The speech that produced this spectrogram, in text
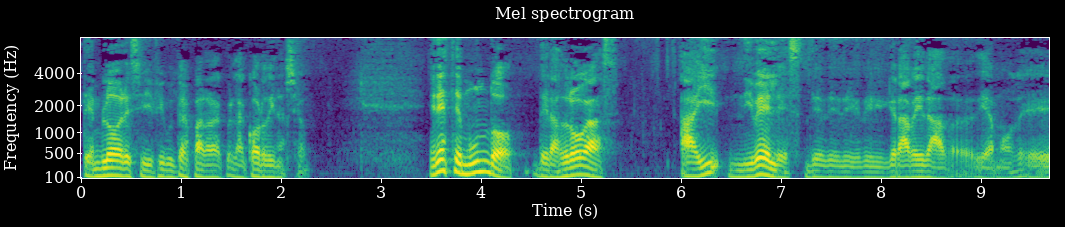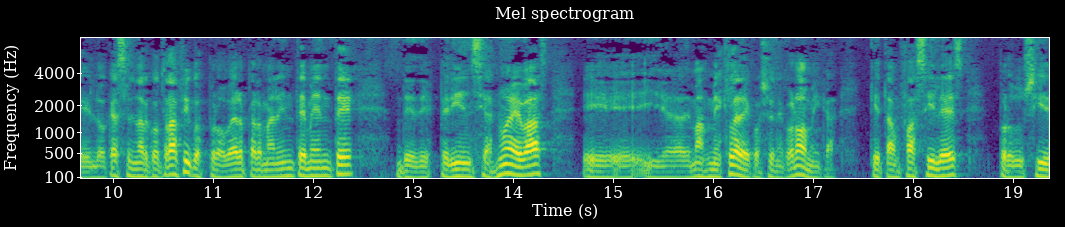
temblores y dificultades para la coordinación. En este mundo de las drogas hay niveles de, gravedad, digamos. lo que hace el narcotráfico es proveer permanentemente de, experiencias nuevas eh, y además mezcla de ecuación económica. Qué tan fácil es producir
